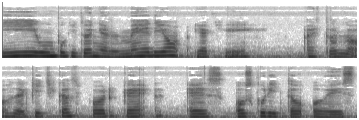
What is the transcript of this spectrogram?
y un poquito en el medio y aquí a estos lados de aquí chicas porque es oscurito o es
